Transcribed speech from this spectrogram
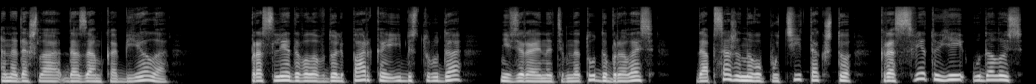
Она дошла до замка Бьела, проследовала вдоль парка и без труда, невзирая на темноту, добралась до обсаженного пути, так что к рассвету ей удалось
